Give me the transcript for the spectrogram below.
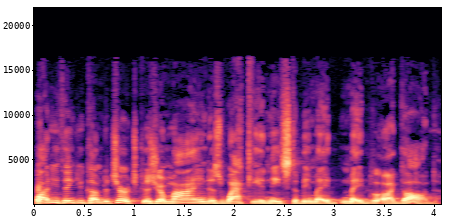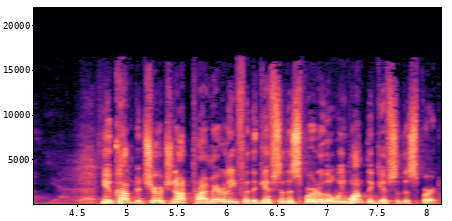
Why do you think you come to church? Because your mind is wacky and needs to be made, made like God. You come to church not primarily for the gifts of the Spirit, although we want the gifts of the Spirit,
